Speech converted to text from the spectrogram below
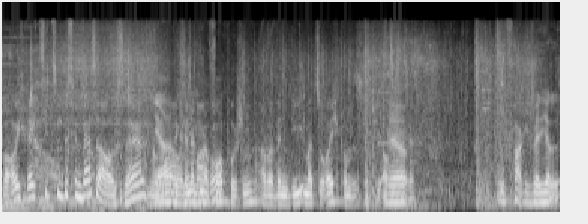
Bei euch rechts sieht es ein bisschen besser aus, ne? Ja, wir können das mal vorpushen, aber wenn die immer zu euch kommen, ist es natürlich auch Ja. kacke. Oh fuck, ich werde hier, bin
